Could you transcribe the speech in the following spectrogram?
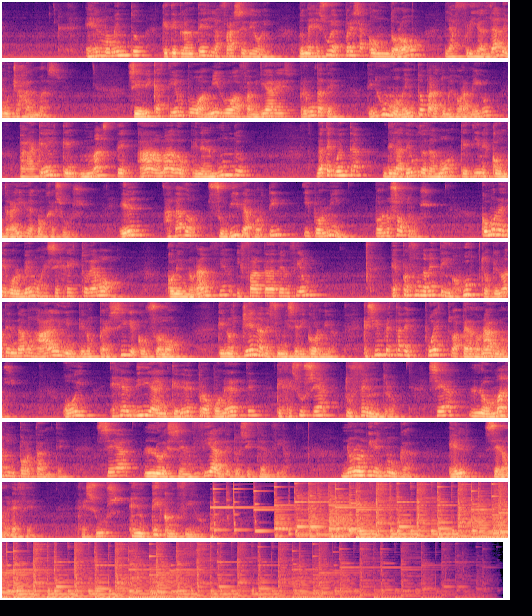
Es el momento que te plantees la frase de hoy, donde Jesús expresa con dolor la frialdad de muchas almas. Si dedicas tiempo a amigos, a familiares, pregúntate, ¿tienes un momento para tu mejor amigo? ¿Para aquel que más te ha amado en el mundo? Date cuenta de la deuda de amor que tienes contraída con Jesús. Él ha dado su vida por ti y por mí, por nosotros. ¿Cómo le devolvemos ese gesto de amor? ¿Con ignorancia y falta de atención? Es profundamente injusto que no atendamos a alguien que nos persigue con su amor, que nos llena de su misericordia, que siempre está dispuesto a perdonarnos. Hoy es el día en que debes proponerte que Jesús sea tu centro, sea lo más importante, sea lo esencial de tu existencia. No lo olvides nunca, Él se lo merece. Jesús, en ti confío.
